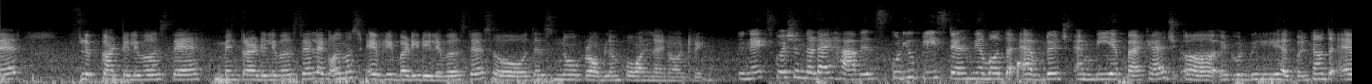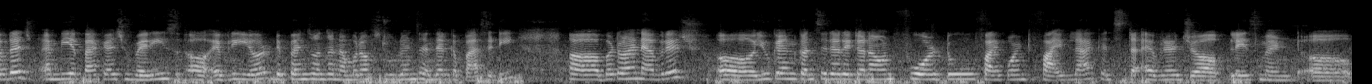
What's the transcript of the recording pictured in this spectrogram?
there flipkart delivers there Myntra delivers there like almost everybody delivers there so there's no problem for online ordering. The next question that i have is could you please tell me about the average mba package? Uh, it would be really helpful. Now the average mba package varies uh, every year depends on the number of students and their capacity. Uh, but on an average uh, you can consider it around 4 to 5.5 lakh. It's the average uh, placement uh,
